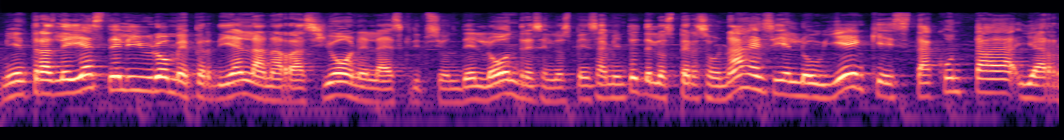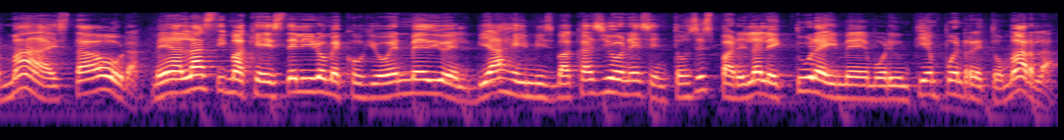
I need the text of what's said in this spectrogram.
Mientras leía este libro me perdía en la narración, en la descripción de Londres, en los pensamientos de los personajes y en lo bien que está contada y armada esta obra. Me da lástima que este libro me cogió en medio del viaje y mis vacaciones, entonces paré la lectura y me demoré un tiempo en retomarla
